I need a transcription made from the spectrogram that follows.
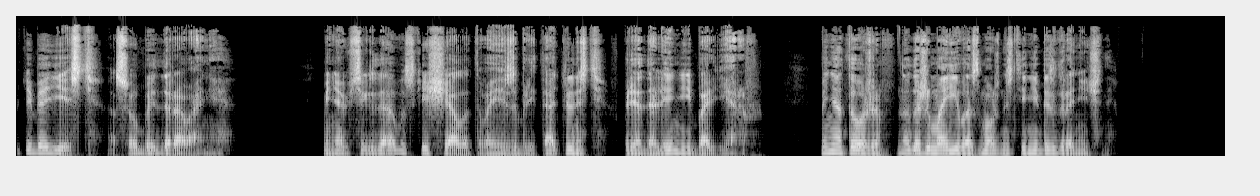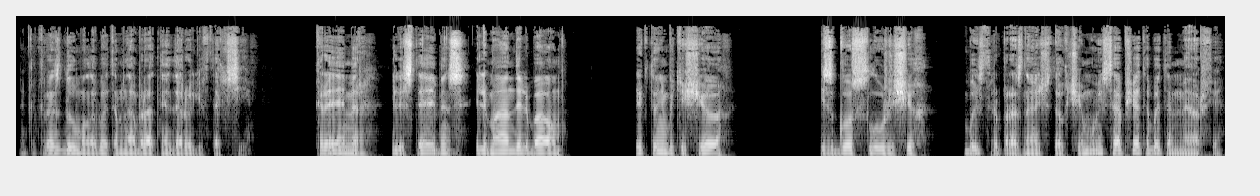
у тебя есть особые дарования. Меня всегда восхищала твоя изобретательность преодолении барьеров. Меня тоже, но даже мои возможности не безграничны. Я как раз думал об этом на обратной дороге в такси. Кремер или Стеббинс или Мандельбаум или кто-нибудь еще из госслужащих быстро прознают, что к чему, и сообщат об этом Мёрфи.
